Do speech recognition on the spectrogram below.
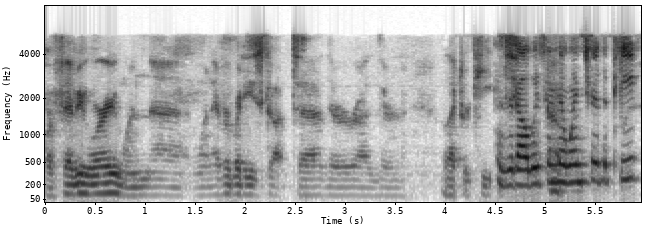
or, or February when uh, when everybody's got uh, their uh, their electric heat. Is it always in the winter, the peak?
